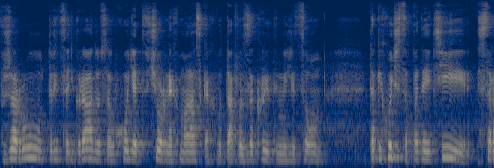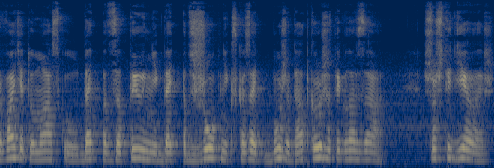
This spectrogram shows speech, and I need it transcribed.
в жару 30 градусов ходят в черных масках, вот так вот закрытыми лицом. Так и хочется подойти, сорвать эту маску, дать подзатыльник, дать поджопник, сказать, боже, да открой же ты глаза. Что ж ты делаешь?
